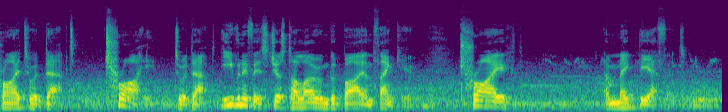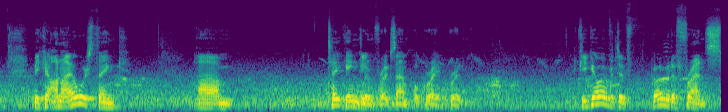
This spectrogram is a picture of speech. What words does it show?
try to adapt. Try to adapt, even if it's just hello and goodbye and thank you. Try and make the effort. Because, and I always think, um, take England for example, Great Britain if you go over to go over to France,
